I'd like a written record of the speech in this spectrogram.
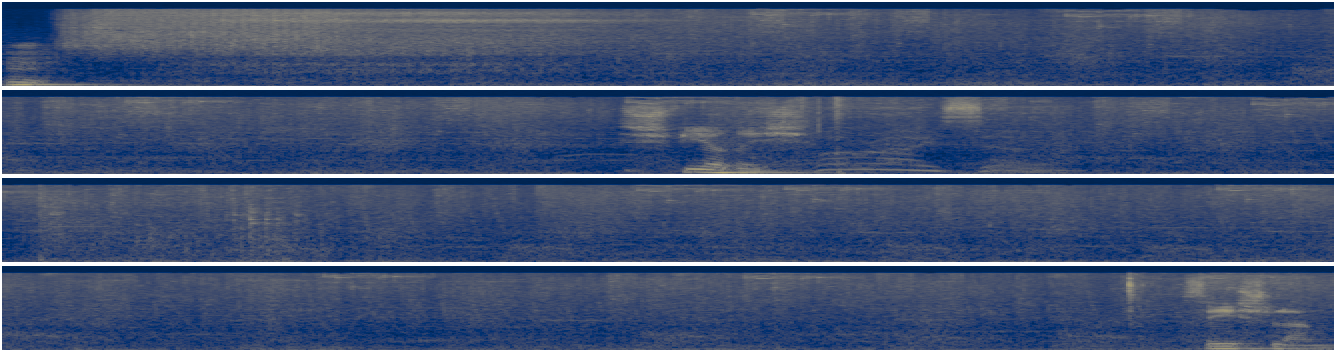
Hm. Schwierig. Seeschlangen.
